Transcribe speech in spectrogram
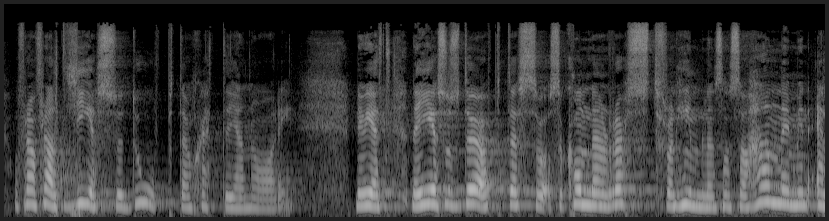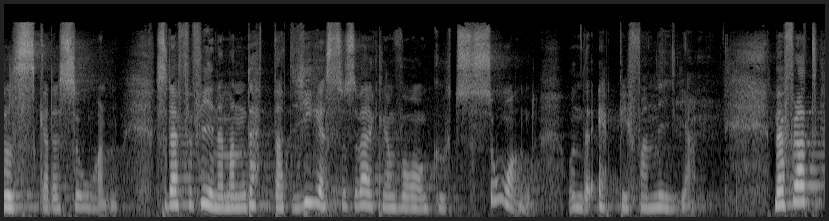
och framförallt Jesu dop den 6 januari. Ni vet, när Jesus döptes så, så, kom det en röst från himlen som sa han är min älskade son. Så därför firar man detta att Jesus verkligen var Guds son under Epifania. Men för att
